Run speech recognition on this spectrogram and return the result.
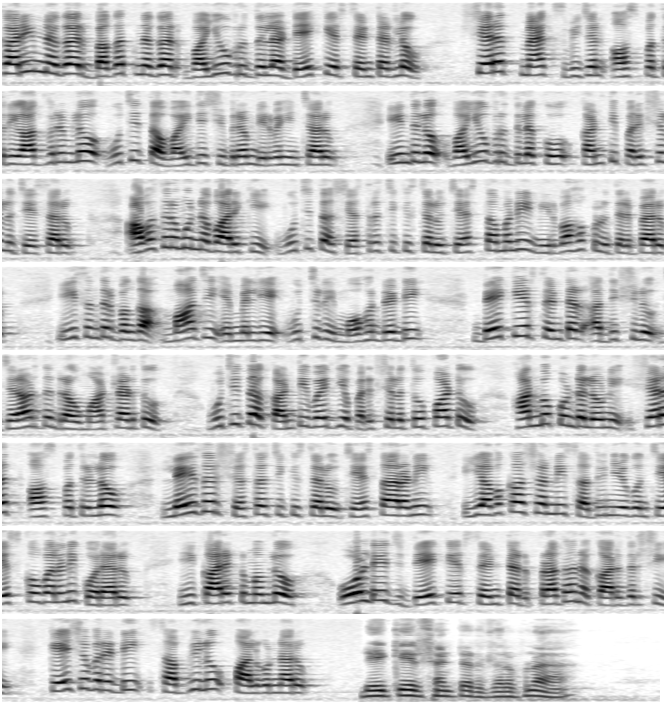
కరీంనగర్ భగత్ నగర్ వయోవృద్ధుల day care సెంటర్లో Sharath max vision ఆసుపత్రి ఆధ్వర్యంలో ఉచిత వైద్య శిబిరం నిర్వహించారు. ఇందులో వయోవృద్ధులకు కంటి పరీక్షలు చేశారు. అవసరమున్న వారికి ఉచిత శస్త్రచికిత్సలు చేస్తామని నిర్వాహకులు తెలిపారు. ఈ సందర్భంగా మాజీ MLA Uchchudi Mohan Reddy day care centre అధ్యక్షులు జనార్దన్ రావు మాట్లాడుతూ ఉచిత కంటి వైద్య పరీక్షలతో పాటు హన్మకొండలోని శరత్ ఆసుపత్రిలో లేజర్ శస్త్రచికిత్సలు చేస్తారని ఈ అవకాశాన్ని సద్వినియోగం చేసుకోవాలని కోరారు. ఈ కార్యక్రమంలో ఓల్డేజ్ డే కేర్ సెంటర్ ప్రధాన కార్యదర్శి కేశవరెడ్డి సభ్యులు పాల్గొన్నారు. డే కేర్ సెంటర్ తరఫున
